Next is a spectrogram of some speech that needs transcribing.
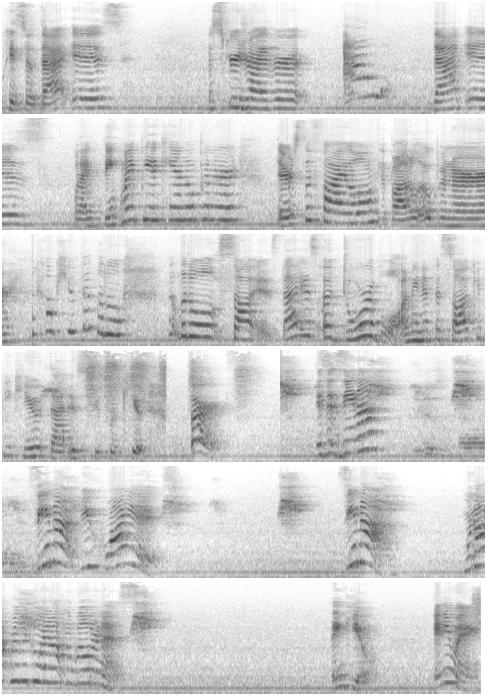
okay, so that is a screwdriver. Ow! That is what I think might be a can opener. There's the file, the bottle opener. Look how cute that little that little saw is. That is adorable. I mean, if a saw could be cute, that is super cute. Birds. Is it Xena? It is all. Xena, be quiet. Xena, we're not really going out in the wilderness. Thank you. Anyway.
